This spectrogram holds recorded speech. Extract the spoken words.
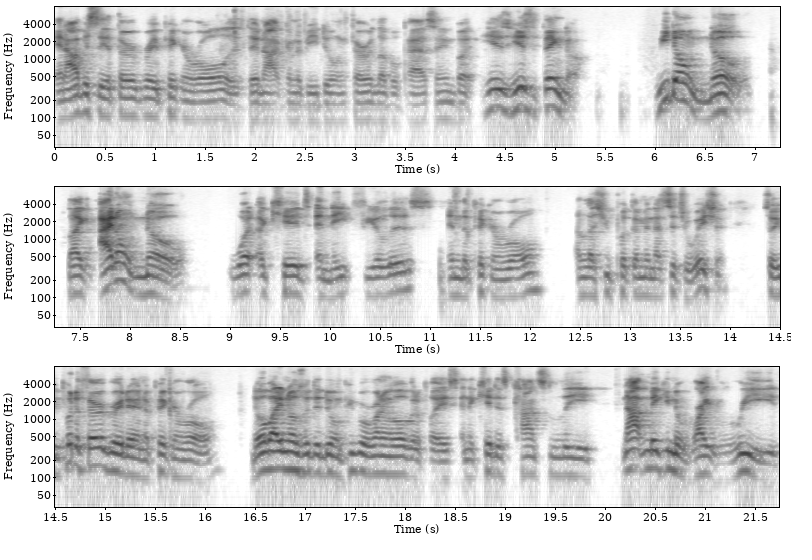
And obviously, a third grade pick and roll is they're not going to be doing third level passing. But here's here's the thing, though: we don't know. Like I don't know what a kid's innate feel is in the pick and roll unless you put them in that situation. So you put a third grader in a pick and roll, nobody knows what they're doing. People are running all over the place, and the kid is constantly not making the right read,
